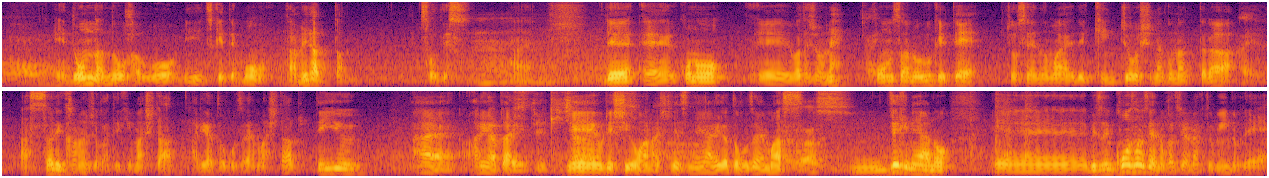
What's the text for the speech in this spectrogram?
おえーどんなノウハウを身につけてもダメだったそうです。うん。はいで、えーこの、えー私のねはい。コンサルを受けて女性の前で緊張しなくなったらはい。あっさり彼女ができました。ありがとうございました。っていう、はい、ありがたい、素敵じゃん。ね、嬉しいお話ですね。ありがとうございます。がとうございます。うんぜひねあの、えー別にコンサル生の方じゃなくてもいいので、はい。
